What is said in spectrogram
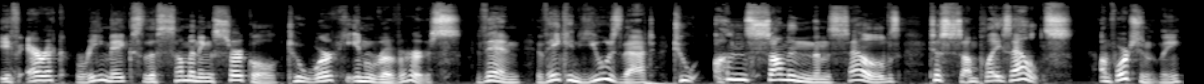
If Eric remakes the summoning circle to work in reverse, then they can use that to unsummon themselves to someplace else. Unfortunately,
